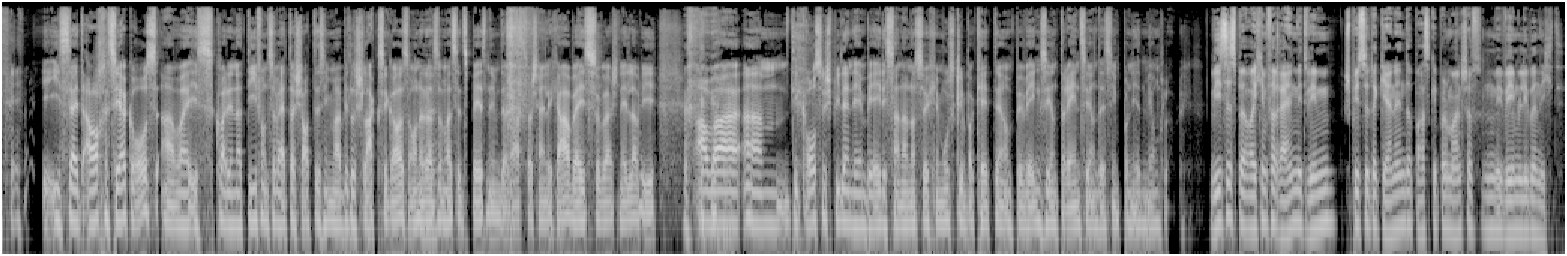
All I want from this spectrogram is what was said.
ist halt auch sehr groß, aber ist koordinativ und so weiter, schaut das immer ein bisschen schlaksig aus, ohne ja. dass er es jetzt besen nimmt. Der war es wahrscheinlich auch, aber er ist sogar schneller wie. Aber ähm, die großen Spieler in der NBA, die sind auch noch solche Muskelpakete und bewegen sie und drehen sie und das imponiert mir unglaublich. Wie ist es bei euch im Verein? Mit wem spielst du da gerne in der Basketballmannschaft und mit wem lieber nicht?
